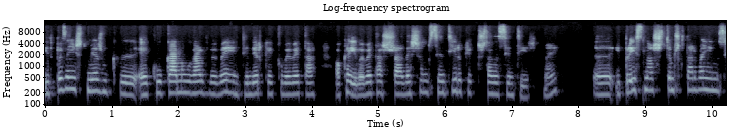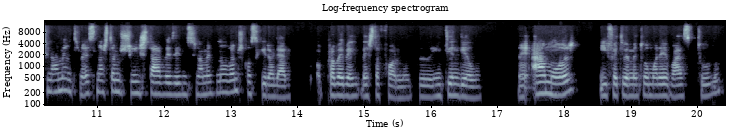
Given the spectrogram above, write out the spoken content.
E depois é isto mesmo que é colocar no lugar do bebê, entender o que é que o bebê está, ok, o bebê está a chorar, deixa-me sentir o que é que tu estás a sentir, não é? Uh, e para isso nós temos que estar bem emocionalmente, não é? Se nós estamos instáveis emocionalmente, não vamos conseguir olhar para o bebê desta forma, de entendê-lo. É? Há amor, e efetivamente o amor é a base de tudo,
